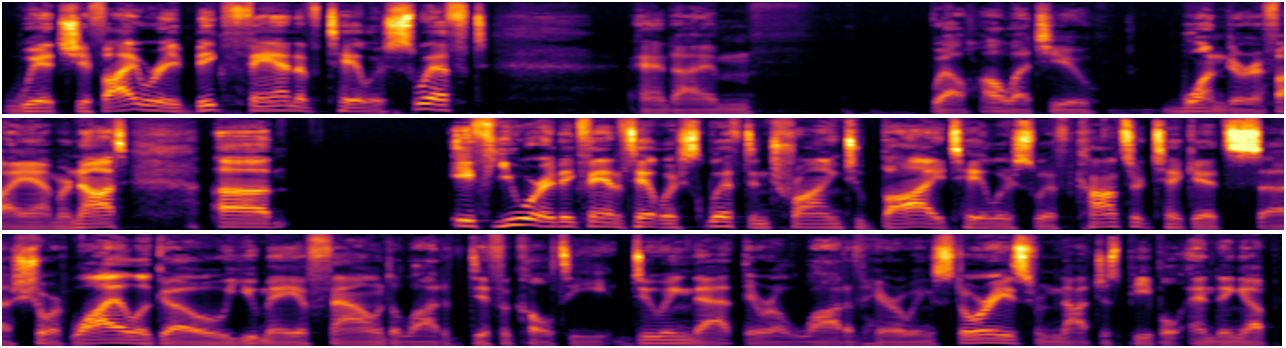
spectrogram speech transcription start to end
which, if I were a big fan of Taylor Swift, and I'm well, I'll let you wonder if I am or not. Uh, if you were a big fan of Taylor Swift and trying to buy Taylor Swift concert tickets a short while ago, you may have found a lot of difficulty doing that. There are a lot of harrowing stories from not just people ending up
